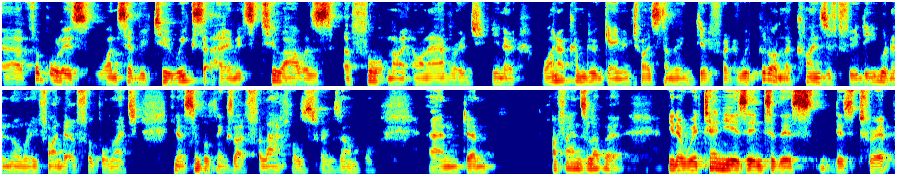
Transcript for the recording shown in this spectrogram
uh, football is once every two weeks at home. It's two hours a fortnight on average. You know, why not come to a game and try something different? We put on the kinds of food that you wouldn't normally find at a football match. You know, simple things like falafels, for example. And um, our fans love it. You know, we're 10 years into this, this trip.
